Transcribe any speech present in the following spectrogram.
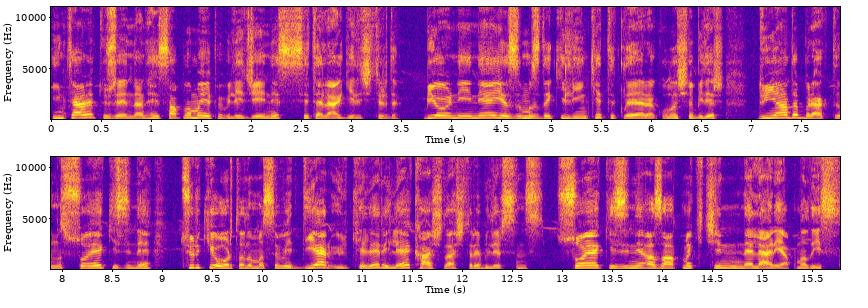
internet üzerinden hesaplama yapabileceğiniz siteler geliştirdi. Bir örneğine yazımızdaki linke tıklayarak ulaşabilir, dünyada bıraktığınız su ayak izini Türkiye ortalaması ve diğer ülkeler ile karşılaştırabilirsiniz. Su ayak izini azaltmak için neler yapmalıyız?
